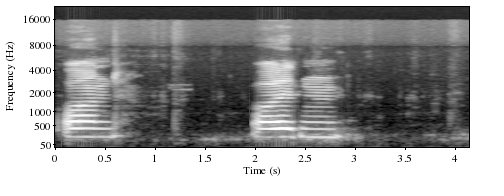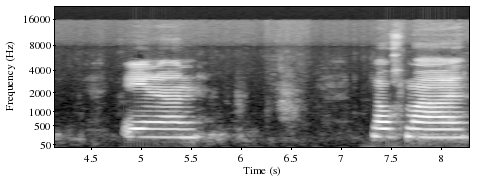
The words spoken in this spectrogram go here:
und wollten ihnen nochmal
